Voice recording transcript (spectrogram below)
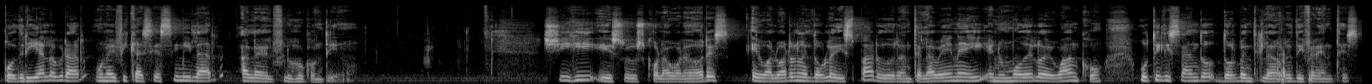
podría lograr una eficacia similar a la del flujo continuo. Shihi y sus colaboradores evaluaron el doble disparo durante la BNI en un modelo de banco utilizando dos ventiladores diferentes.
